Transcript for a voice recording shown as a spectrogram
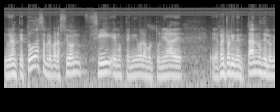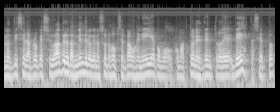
Y durante toda esa preparación sí hemos tenido la oportunidad de eh, retroalimentarnos de lo que nos dice la propia ciudad, pero también de lo que nosotros observamos en ella como, actores dentro de, esta, ¿cierto?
